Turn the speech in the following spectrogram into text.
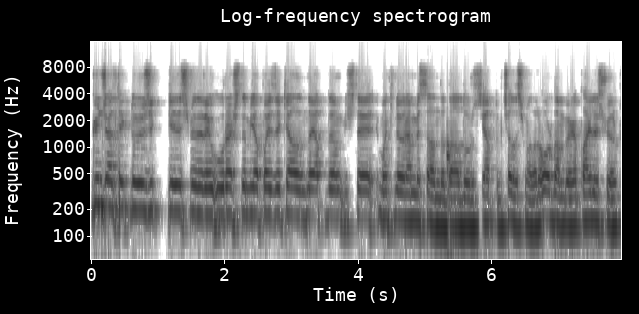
Güncel teknolojik gelişmelere uğraştığım, yapay zeka alanında yaptığım, işte makine öğrenmesi alanında daha doğrusu yaptığım çalışmaları oradan böyle paylaşıyorum.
